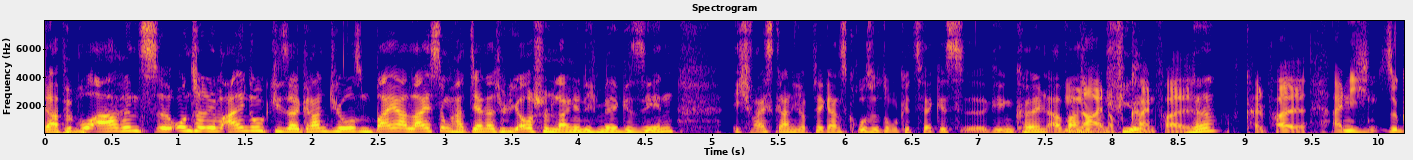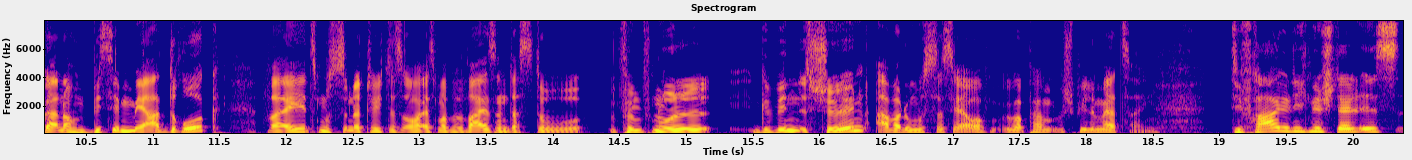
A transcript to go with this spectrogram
Ja, Pippo Ahrens, äh, unter dem Eindruck dieser grandiosen Bayer-Leistung hat der natürlich auch schon lange nicht mehr gesehen. Ich weiß gar nicht, ob der ganz große Druck jetzt weg ist äh, gegen Köln, aber Nein, auf keinen Fall. Ne? Auf keinen Fall. Eigentlich sogar noch ein bisschen mehr Druck, weil jetzt musst du natürlich das auch erstmal beweisen, dass du 5-0 gewinnen ist schön, aber du musst das ja auch über ein paar Spiele mehr zeigen. Die Frage, die ich mir stelle, ist, äh,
